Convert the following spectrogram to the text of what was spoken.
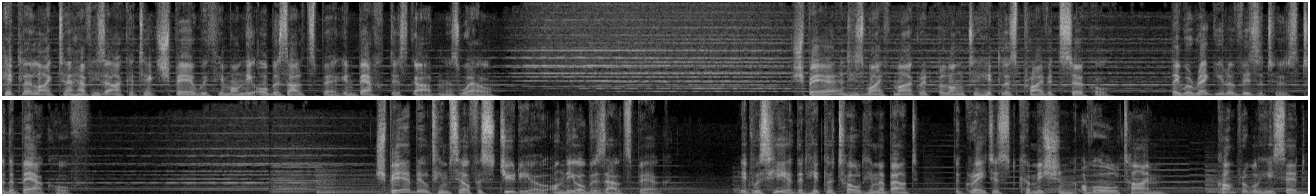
Hitler liked to have his architect Speer with him on the Obersalzberg in Berchtesgaden as well. Speer and his wife Margaret belonged to Hitler's private circle. They were regular visitors to the Berghof. Speer built himself a studio on the Obersalzberg. It was here that Hitler told him about the greatest commission of all time, comparable, he said,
